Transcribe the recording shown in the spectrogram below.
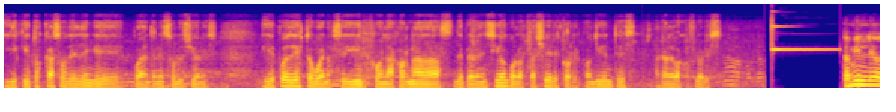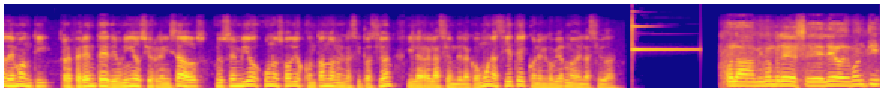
y que estos casos de dengue puedan tener soluciones. Y después de esto, bueno, seguir con las jornadas de prevención, con los talleres correspondientes acá en el Bajo Flores. También Leo De Monti, referente de Unidos y Organizados, nos envió unos audios contándonos la situación y la relación de la Comuna 7 con el gobierno de la ciudad. Hola, mi nombre es eh, Leo De Monti,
